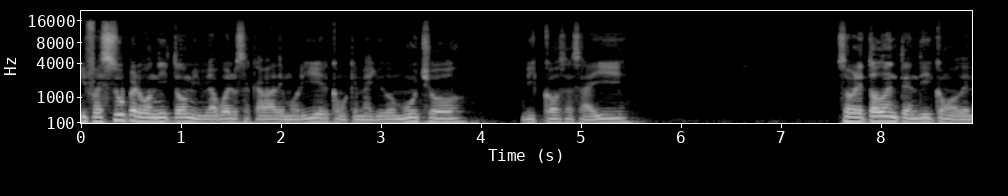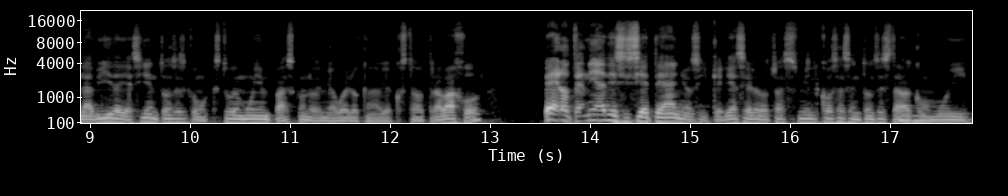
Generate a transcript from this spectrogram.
y fue súper bonito. Mi abuelo se acaba de morir, como que me ayudó mucho. Vi cosas ahí. Sobre todo entendí como de la vida y así, entonces como que estuve muy en paz con lo de mi abuelo que me había costado trabajo. Pero tenía 17 años y quería hacer otras mil cosas, entonces estaba como muy...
